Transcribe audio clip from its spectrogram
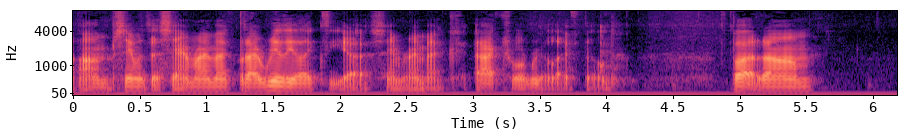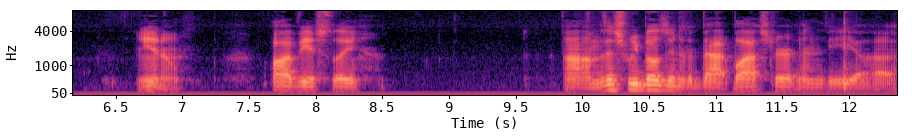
Um, same with the Samurai Mech, but I really like the uh, Samurai Mech actual real life build. But, um, you know, obviously, um, this rebuilds into the Bat Blaster and the, uh,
